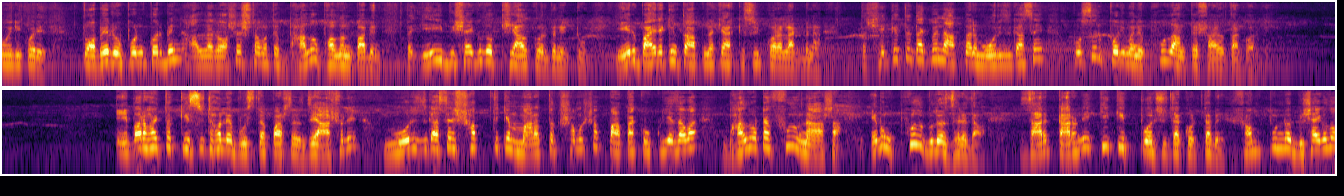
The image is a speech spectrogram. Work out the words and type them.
তৈরি করে টবে রোপণ করবেন, আল্লাহর অশেষ মতে ভালো ফলন পাবেন। তা এই বিষয়গুলো খেয়াল করবেন একটু। এর বাইরে কিন্তু আপনাকে আর কিছুই করা লাগবে না। তো সেক্ষেত্রে দেখবেন আপনার মরিচ গাছে প্রচুর পরিমাণে ফুল আনতে সহায়তা করবে। এবার হয়তো কিছুটা হলে বুঝতে পারছেন যে আসলে মরিচ গাছের সব থেকে মারাত্মক সমস্যা পাতা কুকড়িয়ে যাওয়া, ভালো একটা ফুল না আসা এবং ফুলগুলো ঝরে যাওয়া। যার কারণে কি কি পরিচর্যা করতে হবে, সম্পূর্ণ বিষয়গুলো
